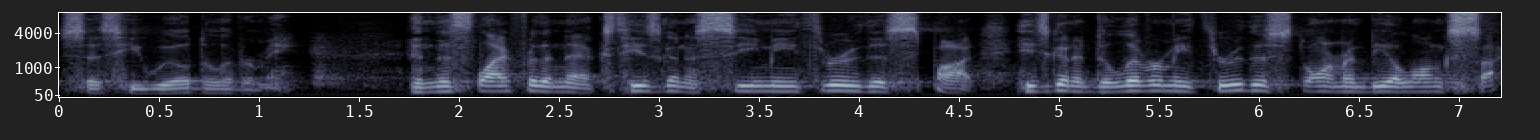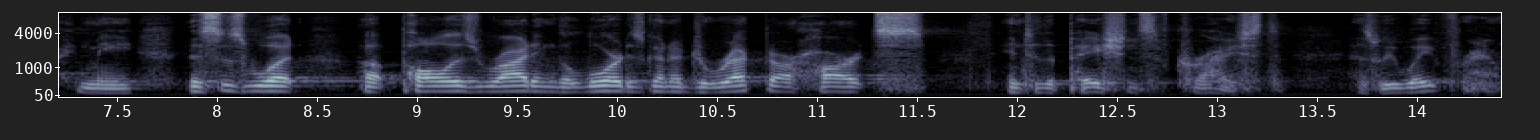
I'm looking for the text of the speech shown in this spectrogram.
says he will deliver me. In this life or the next, he's going to see me through this spot. He's going to deliver me through this storm and be alongside me. This is what uh, Paul is writing. The Lord is going to direct our hearts into the patience of Christ as we wait for him.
